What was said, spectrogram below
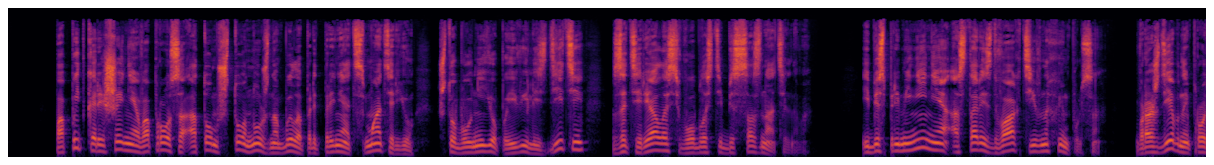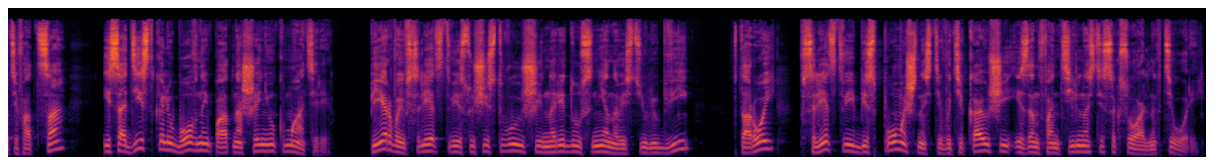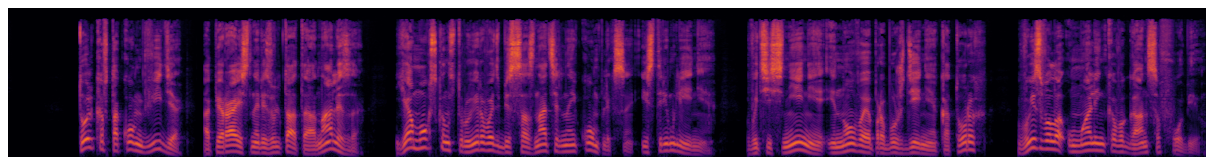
Попытка решения вопроса о том, что нужно было предпринять с матерью, чтобы у нее появились дети, затерялась в области бессознательного. И без применения остались два активных импульса – враждебный против отца и садистко-любовный по отношению к матери – Первый вследствие существующей наряду с ненавистью любви, второй вследствие беспомощности, вытекающей из инфантильности сексуальных теорий. Только в таком виде, опираясь на результаты анализа, я мог сконструировать бессознательные комплексы и стремления, вытеснение и новое пробуждение которых вызвало у маленького Ганса фобию.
